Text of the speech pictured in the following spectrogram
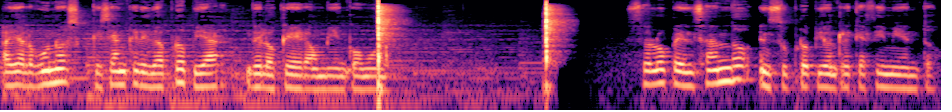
hay algunos que se han querido apropiar de lo que era un bien común, solo pensando en su propio enriquecimiento.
